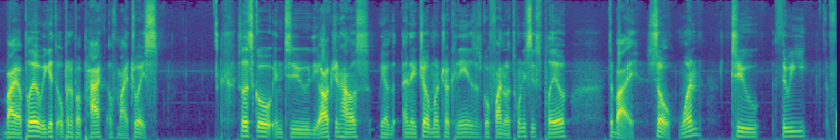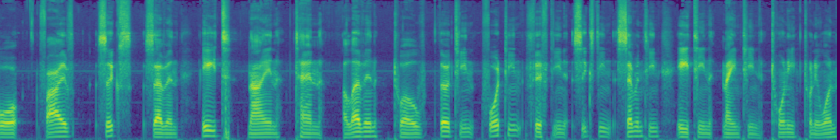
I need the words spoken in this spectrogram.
buy a player, we get to open up a pack of my choice. So let's go into the auction house. We have the NHL Montreal Canadiens. Let's go find our 26th player to buy. So one, two, three, four, five, six, seven, eight, nine, ten, eleven, twelve, 13, 14, 15, 16, 17, 18, 19, 20, 21,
